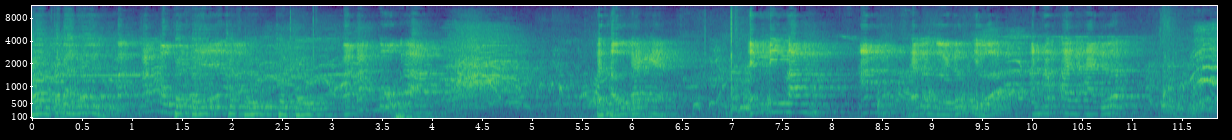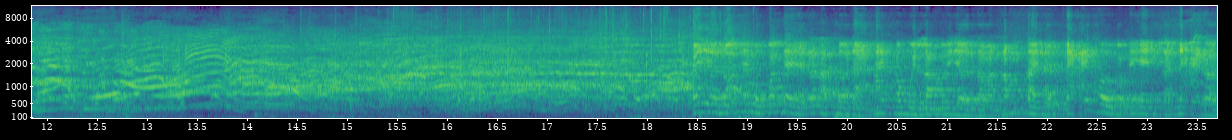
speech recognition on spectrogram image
Rồi, các bạn ơi, bắt buộc trật tự, phải trật tự, trật tự. mà bắt buộc á để thử cái nghe em yên tâm anh sẽ là người đứng giữa anh nắm tay hai đứa bây giờ nói thêm một vấn đề đó là thời đại 2015 bây giờ là nắm tay một cái thôi mà mấy em đã ngại rồi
